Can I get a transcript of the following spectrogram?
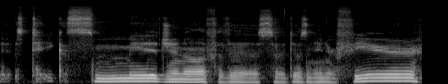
Just take a smidgen off of this so it doesn't interfere.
